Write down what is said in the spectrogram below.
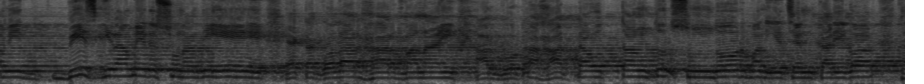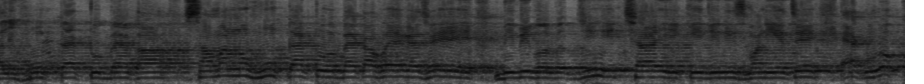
আমি বিশ গ্রামের সোনা দিয়ে একটা গলার হার বানাই, আর গোটা হারটা অত্যন্ত সুন্দর বানিয়েছেন কারিগর, খালি হুঁকটা একটু বেঁকা, সামান্য হুঁকটা একটু বেঁকা হয়ে গেছে। বিবি বলবে, জি, ইচ্ছাই কি জিনিস বানিয়েছে? এক লক্ষ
